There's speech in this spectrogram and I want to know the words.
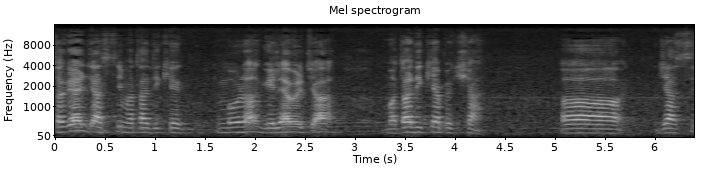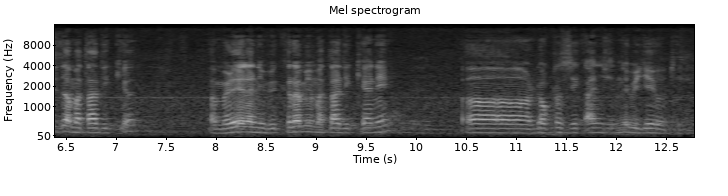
सगळ्यात जास्ती मताधिक्य किंबहुना गेल्या वेळच्या मताधिक्यापेक्षा जास्तीचं मताधिक्य मिळेल आणि विक्रमी मताधिक्याने डॉक्टर श्रीकांत शिंदे विजयी होतील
